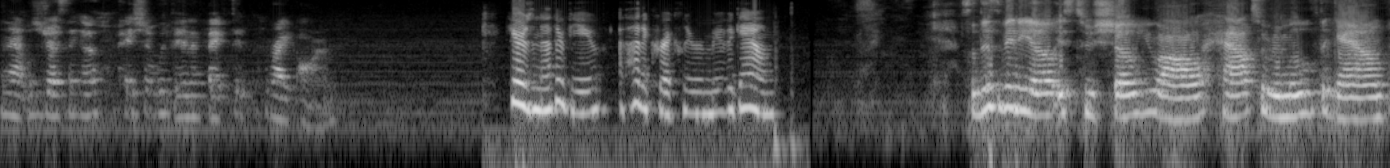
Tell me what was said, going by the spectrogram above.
And that was dressing a patient with an affected right arm. Here's another view of how to correctly remove a gown. So this video is to show you all how to remove the gown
